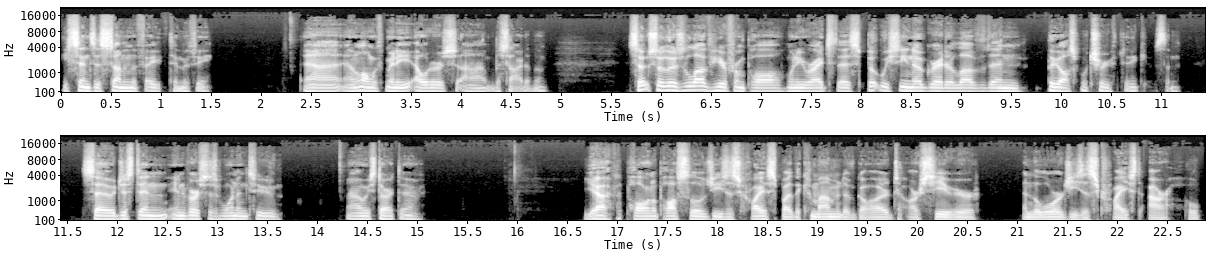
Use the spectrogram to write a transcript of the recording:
he sends his son in the faith, Timothy, uh, and along with many elders uh, beside of him. So, so there's love here from Paul when he writes this, but we see no greater love than the gospel truth that he gives them. So, just in in verses one and two, uh, we start there. Yeah, Paul, an apostle of Jesus Christ, by the commandment of God, our Savior, and the Lord Jesus Christ, our hope.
